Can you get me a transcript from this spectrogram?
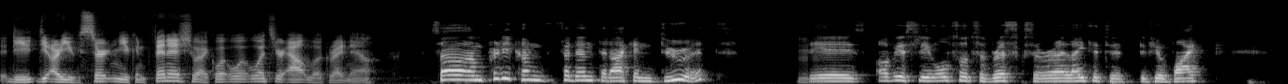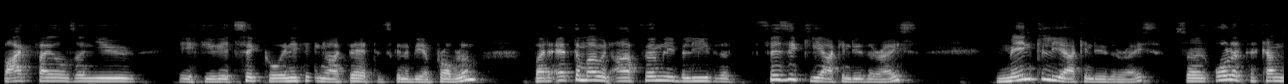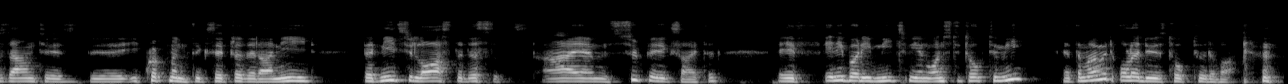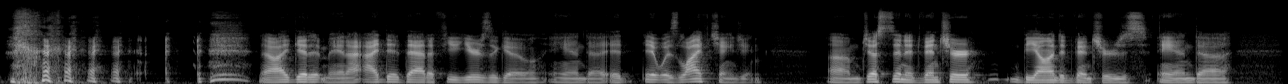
do you are you certain you can finish? Like what, what what's your outlook right now? So I'm pretty confident that I can do it. Mm-hmm. There's obviously all sorts of risks related to it. If your bike bike fails on you, if you get sick or anything like that, it's going to be a problem. But at the moment, I firmly believe that physically I can do the race. Mentally, I can do the race. So all it comes down to is the equipment, etc., that I need that needs to last the distance. I am super excited. If anybody meets me and wants to talk to me at the moment, all I do is talk to a device. no, I get it, man. I, I, did that a few years ago, and uh, it it was life changing. Um, just an adventure beyond adventures, and uh,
